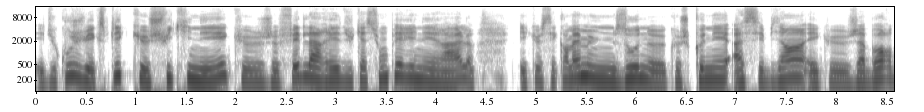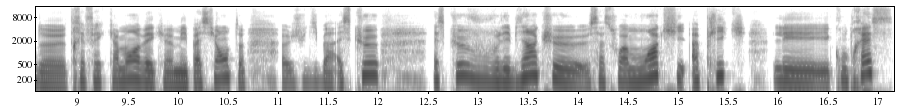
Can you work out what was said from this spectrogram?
Et du coup, je lui explique que je suis kiné, que je fais de la rééducation périnérale et que c'est quand même une zone que je connais assez bien et que j'aborde euh, très fréquemment avec euh, mes patientes. Euh, je lui dis, bah, est-ce que, est que vous voulez bien que ça soit moi qui applique les compresses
